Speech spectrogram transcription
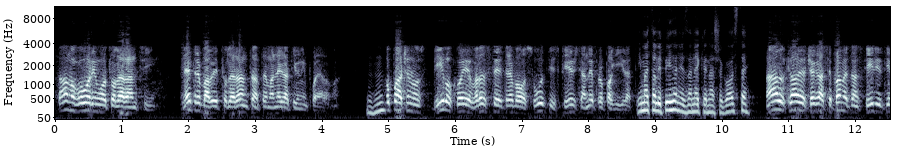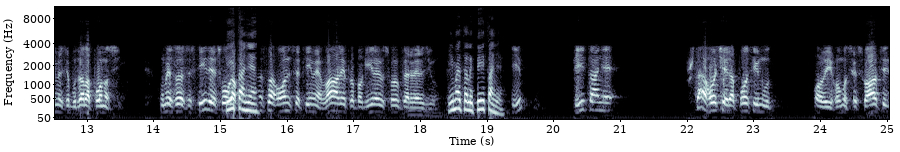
Stalno govorimo o toleranciji. Ne treba biti tolerantan prema negativnim pojavama. Mhm. Opačenost bilo koje vrste treba osuditi i spriječiti, a ne propagirati. Imate li pitanje za neke naše goste? Narod kaže čega se pametan stidi, time se budala ponosi. Umjesto da se stide svoga Pitanje. oni se time vale i propagiraju svoju perverziju. Imate li pitanje? I pitanje šta hoće da postignu ovi homoseksualci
